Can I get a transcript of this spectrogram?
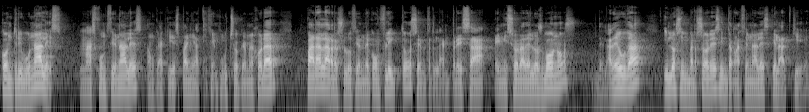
con tribunales más funcionales, aunque aquí España tiene mucho que mejorar, para la resolución de conflictos entre la empresa emisora de los bonos, de la deuda, y los inversores internacionales que la adquieren.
